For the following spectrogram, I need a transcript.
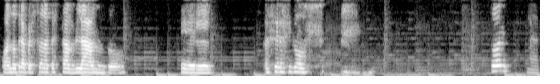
cuando otra persona te está hablando, el hacer así como son Claro.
